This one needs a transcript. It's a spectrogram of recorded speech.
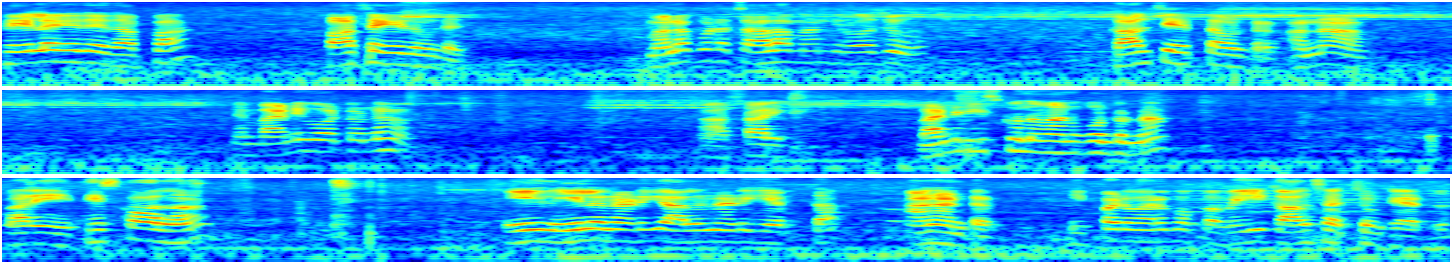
ఫెయిల్ అయ్యేదే తప్ప పాస్ అయ్యేది ఉండదు. మనకు కూడా చాలామంది రోజు కాల్ చేస్తూ ఉంటారు. అన్న నేను బండి కొంటున్నా సారీ. బండి తీసుకుందాం అనుకుంటున్నా. మరి తీసుకోవాలనా? వీళ్ళని అడిగి వాళ్ళని అడిగి చెప్తా అని అంటారు. ఇప్పటి వరకు ఒక వెయ్యి కాల్స్ వచ్చి ఉంటాయి అట్లా.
